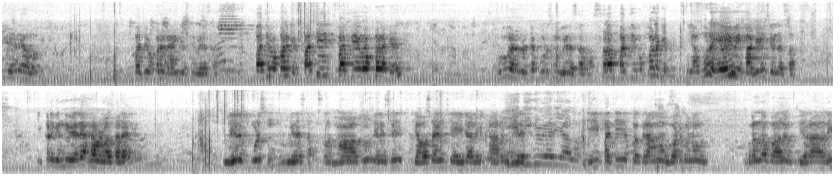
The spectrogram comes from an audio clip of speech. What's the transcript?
ఈ ఏరియాలో ప్రతి ఒక్కరికి న్యాయం చేసుకుని సార్. ప్రతి ఒక్కరికి ప్రతి ప్రతి ఒక్కరికి భూ ఉంటే పుడుచుకుని మీరే సార్. అసలు ప్రతి ఒక్కరికి ఎవరు ఏమి మాకేం చేయలేదు సార్. ఇక్కడ ఎన్ని వేల ఎకరాలు సరే. మీరు పుడుచుకుంది మీరే సార్. అసలు మాకు తెలిసి వ్యవసాయం చేయడానికి కారణం మీరే ఈ ప్రతి ఒక్క గ్రామం ఓటకునం గొల్లపాలెం ఎరాలి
